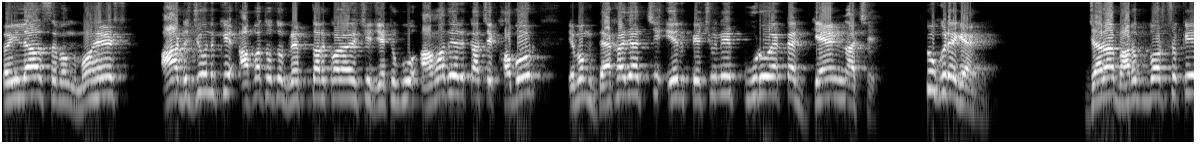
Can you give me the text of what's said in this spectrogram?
কৈলাস এবং মহেশ। আটজনকে আপাতত গ্রেপ্তার করা হয়েছে, যেটুকু আমাদের কাছে খবর। এবং দেখা যাচ্ছে এর পেছনে পুরো একটা গ্যাং আছে, টুকরে গ্যাং। যারা ভারতবর্ষকে,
